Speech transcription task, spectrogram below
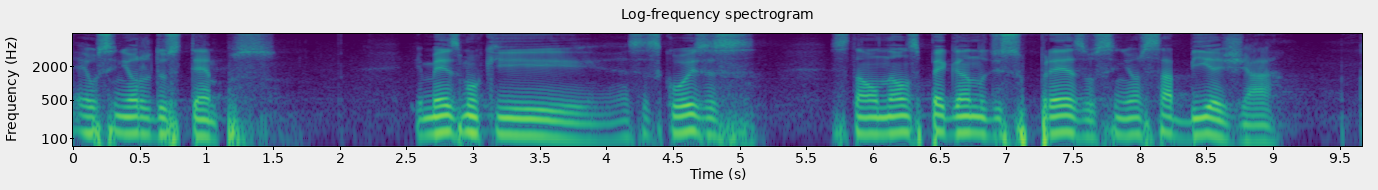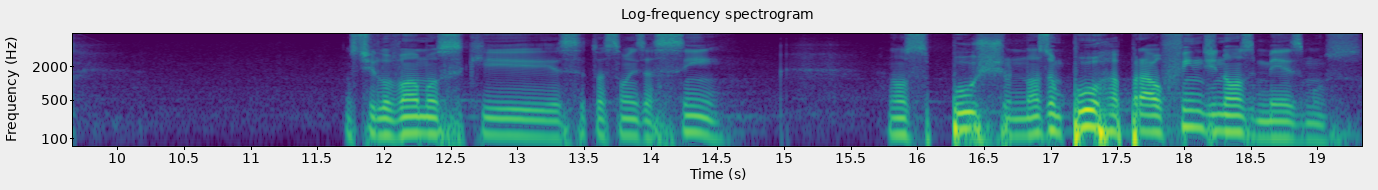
é o Senhor dos tempos. E mesmo que essas coisas estão nos pegando de surpresa, o Senhor sabia já. Nós te louvamos que situações assim nos puxam, nos empurra para o fim de nós mesmos,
